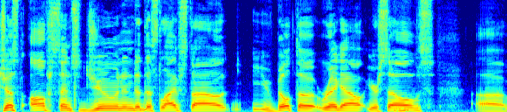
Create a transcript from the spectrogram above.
just off since June into this lifestyle. You've built the rig out yourselves. Uh,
